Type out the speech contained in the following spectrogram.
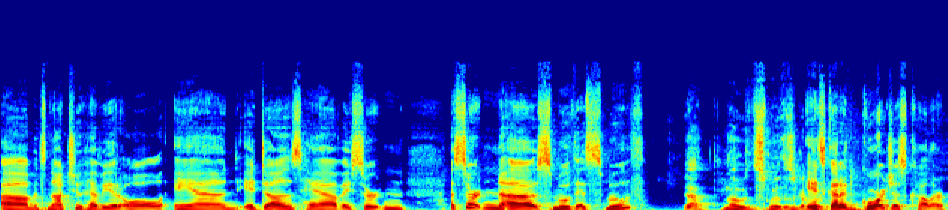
Um, it's not too heavy at all, and it does have a certain a certain uh, smooth. It's smooth. Yeah. No, smooth is a good It's word. got a gorgeous color.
